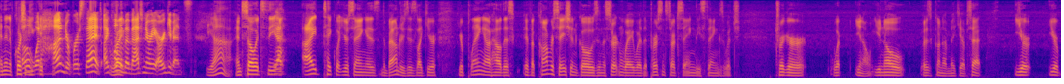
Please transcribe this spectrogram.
and then of course, Oh, you, one hundred percent. I call Right. them imaginary arguments. Yeah, and so it's the Yeah. I, I take what you're saying is the boundaries is like you're you're playing out how this if a conversation goes in a certain way where the person starts saying these things which trigger what you know you know is going to make you upset. You're you're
